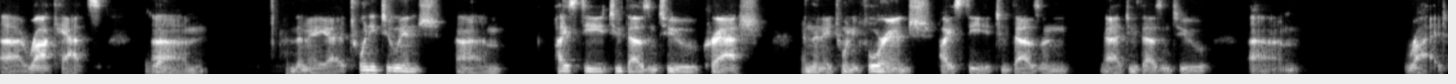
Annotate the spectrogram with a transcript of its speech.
uh, rock hats Yeah. um, and then a, uh 22 inch um, Paiste 2002 Crash, and then a 24 inch Paiste 2000 uh, 2002 um, Ride.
